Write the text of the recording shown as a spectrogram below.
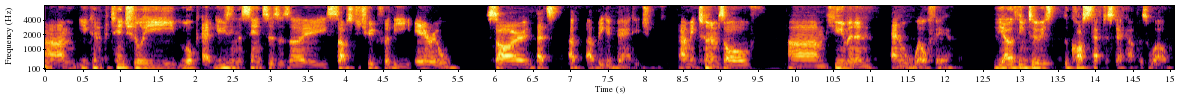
Um, you can potentially look at using the sensors as a substitute for the aerial. So that's a, a big advantage um, in terms of um, human and animal welfare. The other thing too is the costs have to stack up as well.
